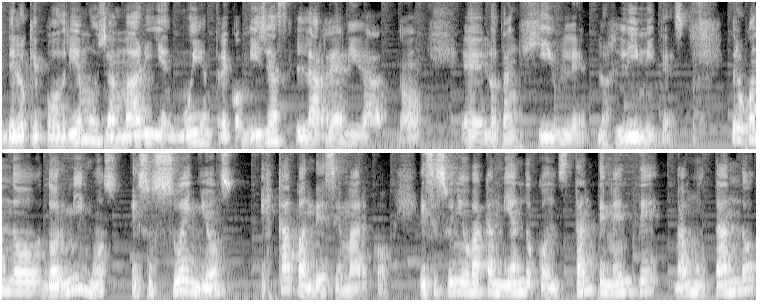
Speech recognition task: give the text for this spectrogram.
de lo que podríamos llamar, y en muy entre comillas, la realidad, ¿no? Eh, lo tangible, los límites. Pero cuando dormimos, esos sueños escapan de ese marco. Ese sueño va cambiando constantemente, va mutando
